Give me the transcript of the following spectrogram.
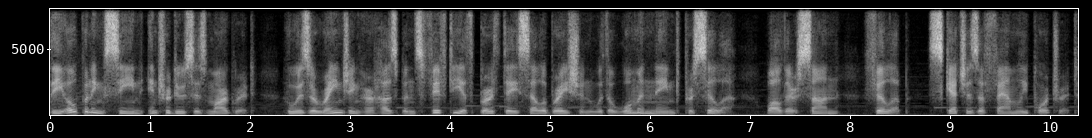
The opening scene introduces Margaret, who is arranging her husband's 50th birthday celebration with a woman named Priscilla, while their son, Philip, sketches a family portrait.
